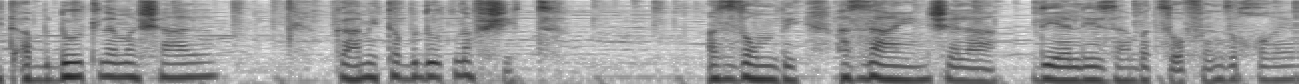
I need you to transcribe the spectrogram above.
התאבדות למשל, גם התאבדות נפשית. הזומבי, הזין של הדיאליזה בצופן, זוכרים?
